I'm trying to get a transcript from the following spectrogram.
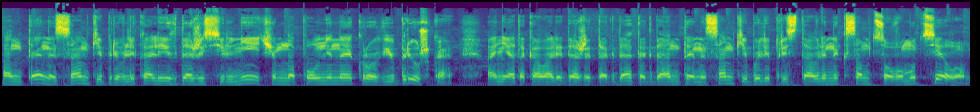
Антенны самки привлекали их даже сильнее, чем наполненная кровью брюшко. Они атаковали даже тогда, когда антенны самки были приставлены к самцовому телу.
